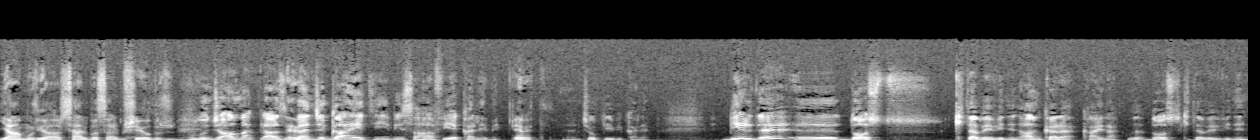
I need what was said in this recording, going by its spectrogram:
Yağmur yağar, sel basar bir şey olur. Bulunca almak lazım. Evet. Bence gayet iyi bir sahafiye kalemi. Evet. Yani çok iyi bir kalem. Bir de e, Dost Kitabevi'nin Ankara kaynaklı Dost Kitabevi'nin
